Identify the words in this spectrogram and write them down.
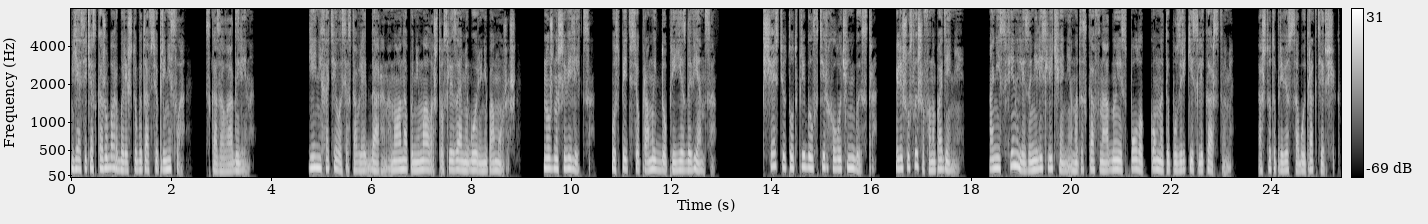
Я сейчас скажу Барбаре, чтобы та все принесла. — сказала Аделина. Ей не хотелось оставлять Даррена, но она понимала, что слезами горю не поможешь. Нужно шевелиться, успеть все промыть до приезда Венца. К счастью, тот прибыл в Тирхол очень быстро, лишь услышав о нападении. Они с Финнелли занялись лечением, отыскав на одной из полок комнаты пузырьки с лекарствами, а что-то привез с собой трактирщик.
